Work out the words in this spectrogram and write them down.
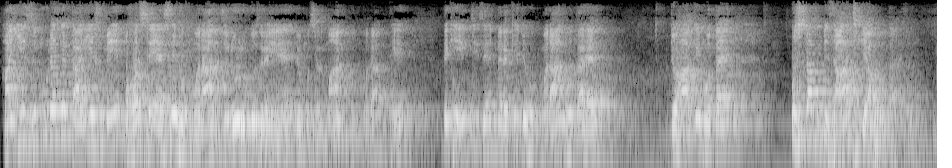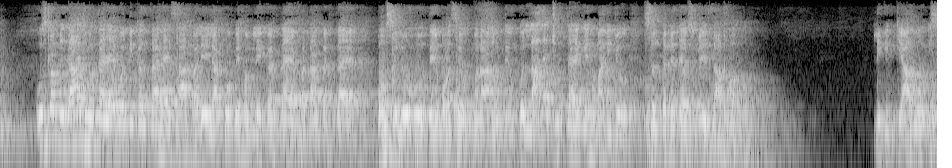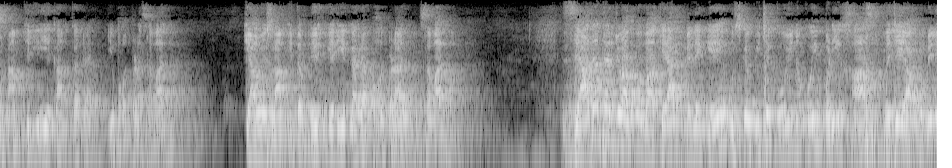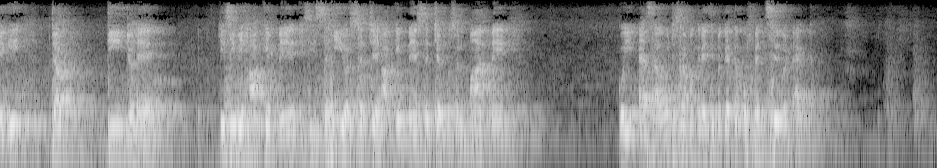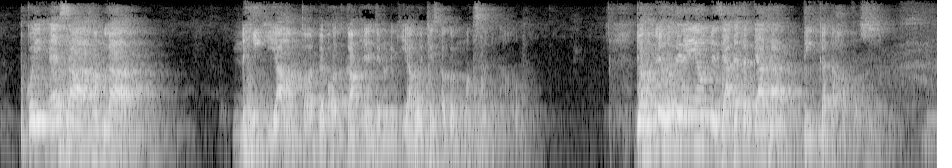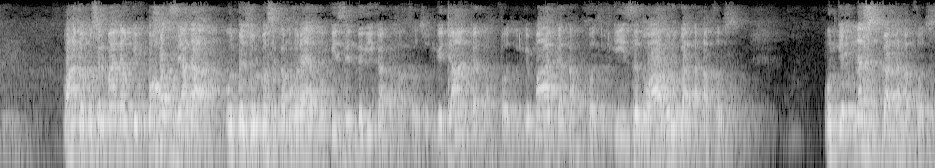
ہاں یہ ضرور ہے کہ تاریخ میں بہت سے ایسے حکمران ضرور گزرے ہیں جو مسلمان حکمران تھے۔ دیکھیں، ایک چیز ذہن میں رکھیں، جو حکمران ہوتا ہے، جو حاکم ہوتا ہے، اس کا مزاج کیا ہوتا ہے؟ اس کا مزاج ہوتا ہے، وہ نکلتا ہے، ساتھ والے علاقوں پہ حملے کرتا ہے، فتح کرتا ہے۔ بہت سے لوگ ہوتے ہیں، بہت سے حکمران ہوتے ہیں، ان کو لالچ ہوتا ہے کہ ہماری جو سلطنت ہے، اس میں اضافہ ہو۔ لیکن کیا وہ اسلام کے لیے یہ کام کر رہا ہے؟ یہ بہت بڑا سوال ہے۔ کیا وہ اسلام کی تبلیغ کے لیے کر رہا ہے؟ بہت بڑا سوال ہے۔ زیادہ تر جو آپ کو واقعات ملیں گے، اس کے پیچھے کوئی نہ کوئی بڑی خاص وجہ آپ کو ملے گی۔ جب دین جو ہے، کسی بھی حاکم نے، کسی صحیح اور سچے حاکم نے، سچے مسلمان نے کوئی ایسا، وہ جس ہم انگریزی میں کہتے ہیں اوفینسو اٹیک کوئی ایسا حملہ نہیں کیا عام طور پہ، بہت کم ہیں جنہوں نے کیا ہو، جس کا کوئی مقصد نہ ہو۔ جو حملے ہوتے رہے ہیں، ان میں زیادہ تر کیا تھا؟ دین کا تحفظ۔ وہاں پہ مسلمان ہیں، ان کی بہت زیادہ ان پہ ظلم و ستم ہو رہا ہے، ان کی زندگی کا تحفظ، ان کے جان کا تحفظ، ان کے مال کا تحفظ، ان کی عزت و آبرو کا تحفظ، ان کے نسب کا تحفظ۔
